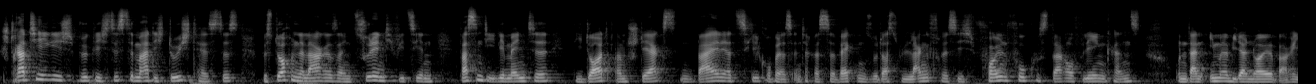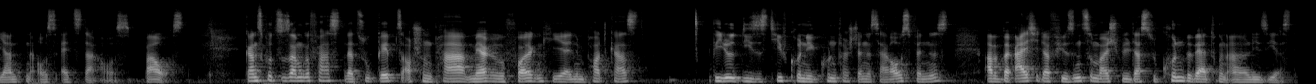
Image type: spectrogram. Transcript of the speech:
strategisch wirklich systematisch durchtestest, wirst du auch in der Lage sein zu identifizieren, was sind die Elemente, die dort am stärksten bei der Zielgruppe das Interesse wecken, sodass du langfristig vollen Fokus darauf legen kannst und dann immer wieder neue Varianten aus Ads daraus baust. Ganz kurz zusammengefasst, dazu gibt es auch schon ein paar, mehrere Folgen hier in dem Podcast wie du dieses tiefgründige Kundenverständnis herausfindest. Aber Bereiche dafür sind zum Beispiel, dass du Kundenbewertungen analysierst,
